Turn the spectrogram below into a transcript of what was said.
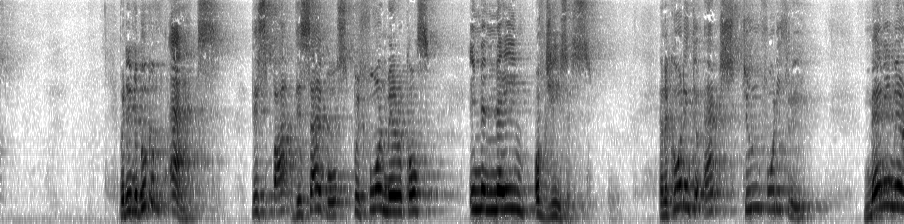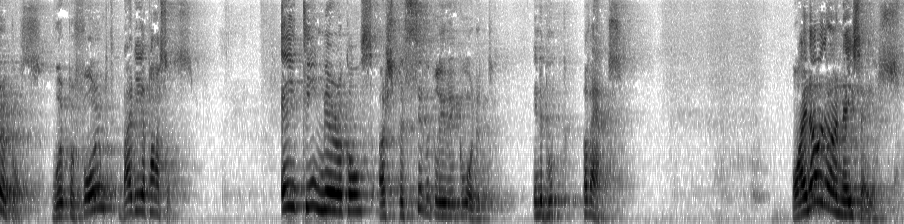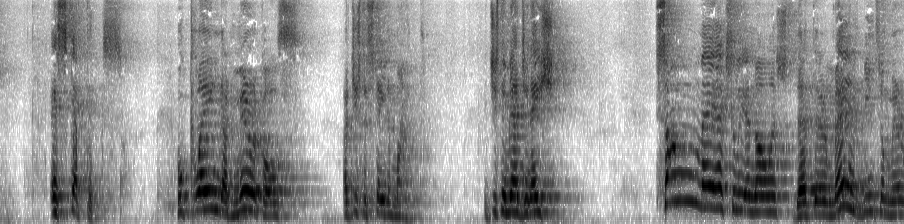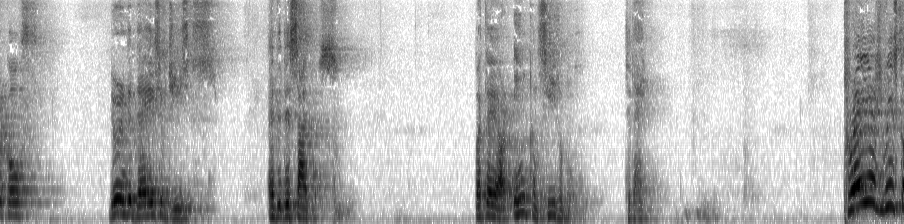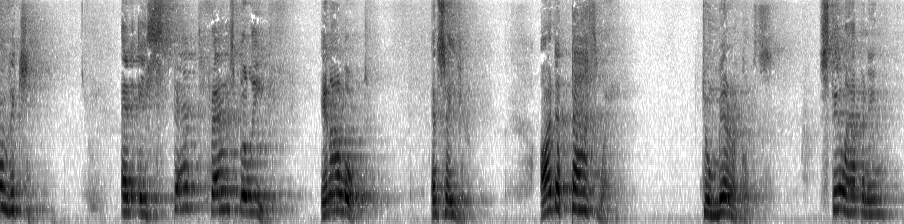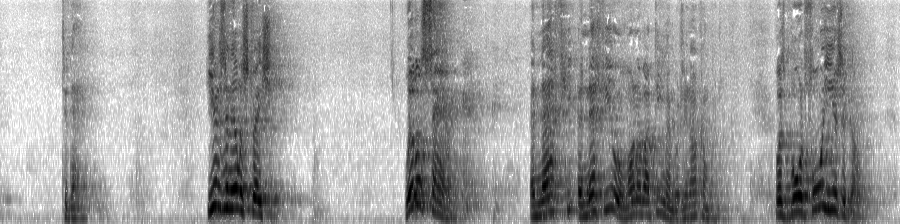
But in the book of Acts, disciples perform miracles in the name of Jesus. And according to Acts 2:43, many miracles were performed by the apostles. 18 miracles are specifically recorded in the book of Acts. Well, I know there are naysayers and skeptics who claim that miracles are just a state of mind, just imagination. Some may actually acknowledge that there may have been some miracles during the days of Jesus and the disciples, but they are inconceivable today. Prayers with conviction and a steadfast belief in our Lord and Savior are the pathway to miracles Still happening today. Here's an illustration. Little Sam, a nephew, a nephew of one of our team members in our company, was born four years ago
